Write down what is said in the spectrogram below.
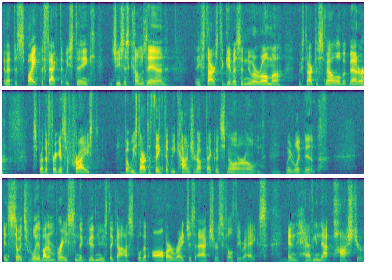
and that despite the fact that we stink, Jesus comes in and he starts to give us a new aroma. We start to smell a little bit better. We spread the fragrance of Christ, but we start to think that we conjured up that good smell on our own, and we really didn't. And so it's really about embracing the good news of the gospel that all of our righteous acts are as filthy rags and having that posture.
